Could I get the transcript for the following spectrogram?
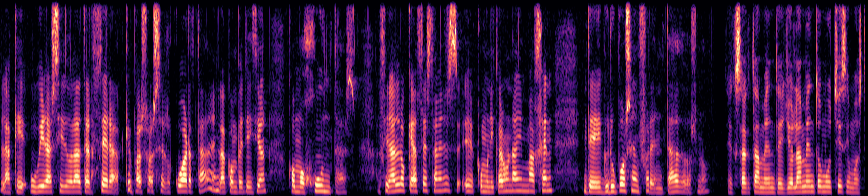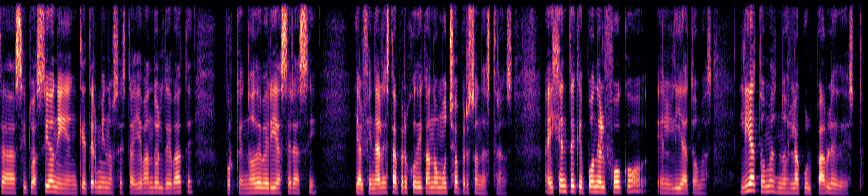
la que hubiera sido la tercera, que pasó a ser cuarta en la competición, como juntas. Al final lo que hace también es eh, comunicar una imagen de grupos enfrentados. ¿no? Exactamente. Yo lamento muchísimo esta situación y en qué términos se está llevando el debate, porque no debería ser así y al final está perjudicando mucho a personas trans. Hay gente que pone el foco en Lía Thomas. Lía Thomas no es la culpable de esto.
